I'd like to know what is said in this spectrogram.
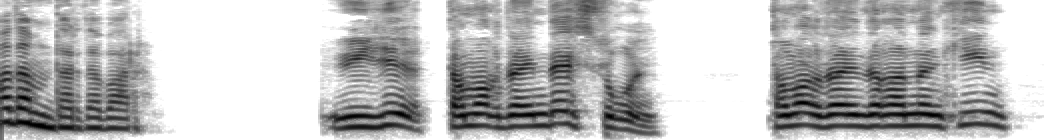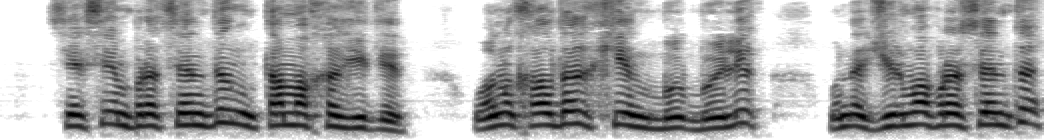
адамдар да бар. Үйде тамақ дайындайсыз ғой. Тамақ дайындағаннан кейін сексен процентің тамаққа кетеді. Оның қалдығы кейін бөлек мына жиырма проценті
